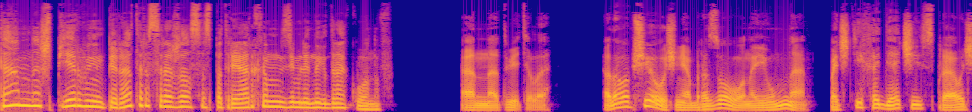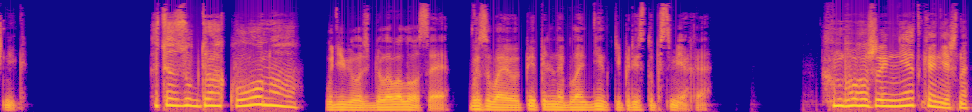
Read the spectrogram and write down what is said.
Там наш первый император сражался с патриархом земляных драконов. Анна ответила. Она вообще очень образована и умна, почти ходячий справочник. «Это зуб дракона!» — удивилась беловолосая, вызывая у пепельной блондинки приступ смеха. «Боже, нет, конечно.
